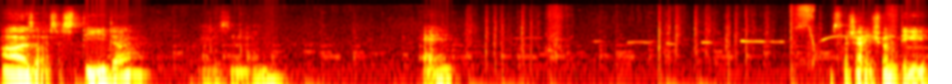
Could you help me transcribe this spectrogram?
Also, ist es die da? Also, Mann. Hä? Ist wahrscheinlich schon die...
